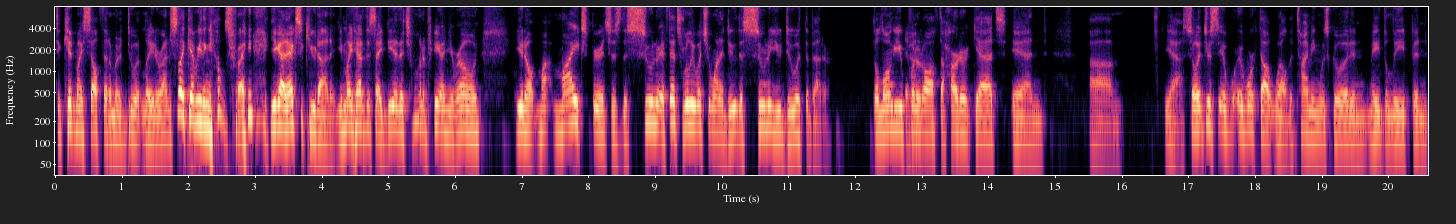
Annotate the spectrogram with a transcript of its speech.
to kid myself that i'm going to do it later on it's like everything else right? You got to execute on it. You might have this idea that you want to be on your own. You know my, my experience is the sooner if that's really what you want to do the sooner you do it the better. The longer you yeah. put it off the harder it gets and um, yeah so it just it, it worked out well. The timing was good and made the leap and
